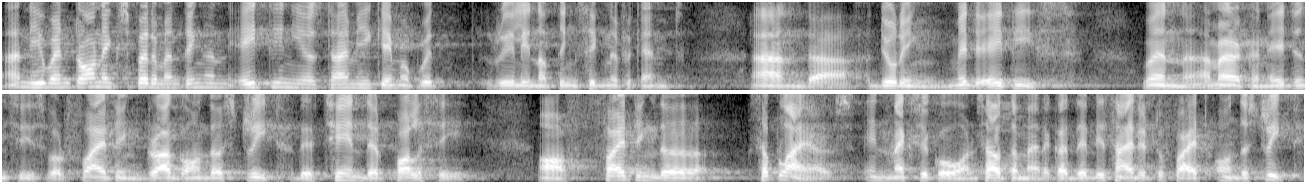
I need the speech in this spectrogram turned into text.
and he went on experimenting and eighteen years' time he came up with really nothing significant. And uh, during mid-eighties, when American agencies were fighting drug on the street, they changed their policy of fighting the suppliers in Mexico and South America, they decided to fight on the street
